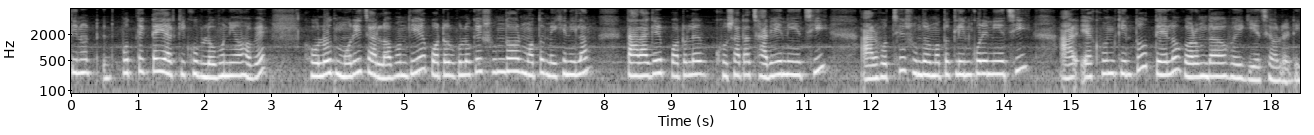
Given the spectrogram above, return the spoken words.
তিন প্রত্যেকটাই আর কি খুব লোভনীয় হবে। হলুদ, মরিচ আর লবণ দিয়ে পটলগুলোকে সুন্দর মতো মেখে নিলাম। তার আগে পটলের খোসাটা ছাড়িয়ে নিয়েছি আর হচ্ছে সুন্দর মতো ক্লিন করে নিয়েছি। আর এখন কিন্তু তেলও গরম দেওয়া হয়ে গিয়েছে অলরেডি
